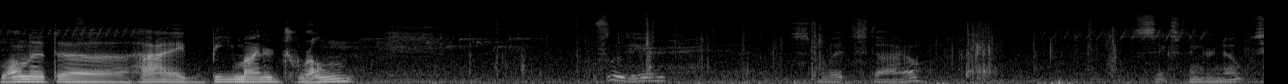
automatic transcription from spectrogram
Walnut uh, high B minor drone. Flute here. Split style. Six finger notes.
